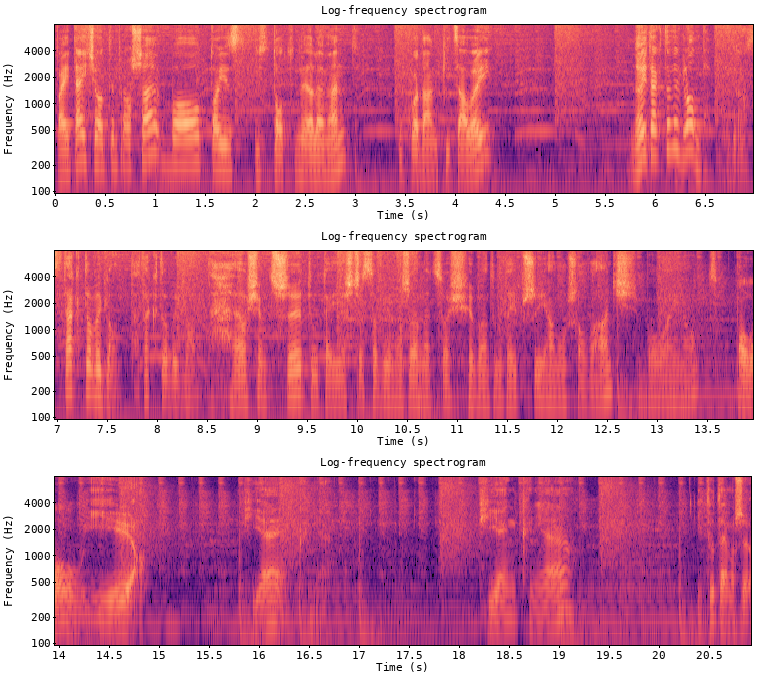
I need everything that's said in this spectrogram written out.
pamiętajcie o tym proszę, bo to jest istotny element układanki całej. No i tak to wygląda, drodzy, tak to wygląda, tak to wygląda. 8-3, tutaj jeszcze sobie możemy coś chyba tutaj przyjanuszować, bo why not? Oh yeah, pięknie, pięknie. I tutaj może.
